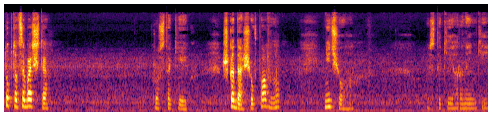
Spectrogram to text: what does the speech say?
Тобто, це бачите, просто кейк. Шкода, що впав, ну нічого. Ось такий гарненький.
